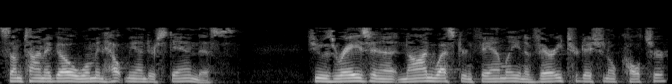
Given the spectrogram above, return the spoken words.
Some time ago, a woman helped me understand this. She was raised in a non Western family in a very traditional culture.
